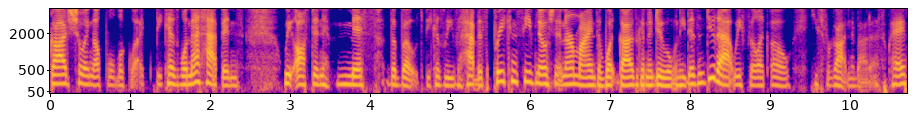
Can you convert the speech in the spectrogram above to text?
God showing up will look like. Because when that happens, we often miss the boat because we have this preconceived notion in our minds of what God's going to do. And when He doesn't do that, we feel like, oh, He's forgotten about us. Okay.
